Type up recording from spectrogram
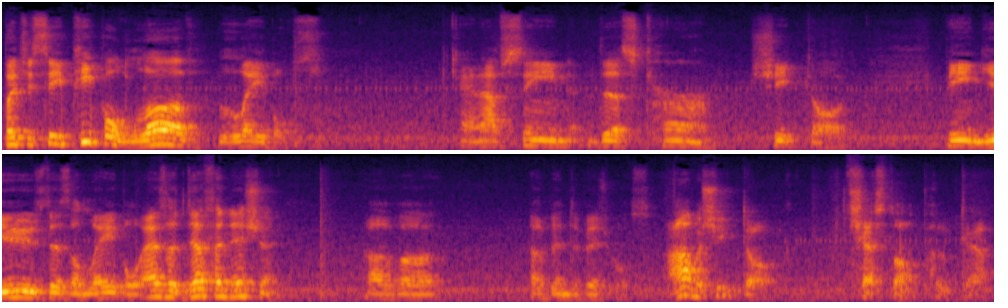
But you see, people love labels. And I've seen this term, sheepdog, being used as a label, as a definition of, uh, of individuals. I'm a sheepdog, chest all poked out.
